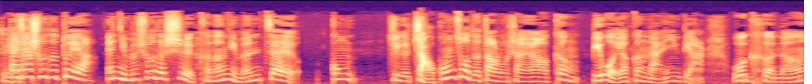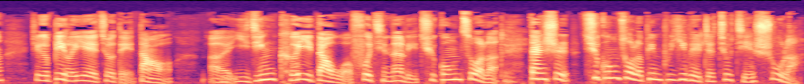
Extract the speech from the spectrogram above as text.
对大家说的对啊，哎，你们说的是，可能你们在工这个找工作的道路上要更比我要更难一点儿。我可能这个毕了业就得到。呃，已经可以到我父亲那里去工作了，对但是去工作了，并不意味着就结束了，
